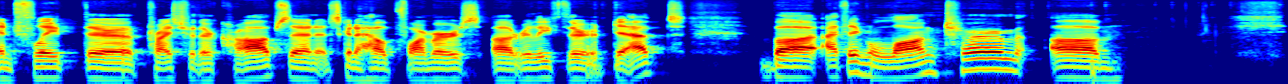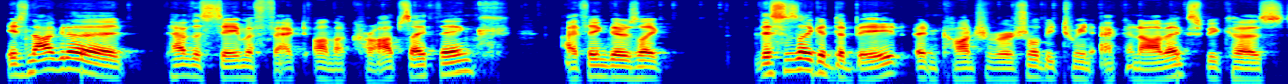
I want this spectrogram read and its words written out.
inflate the price for their crops and it's going to help farmers uh, relieve their debt. But I think long term, um, it's not going to have the same effect on the crops, I think. I think there's like, this is like a debate and controversial between economics because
